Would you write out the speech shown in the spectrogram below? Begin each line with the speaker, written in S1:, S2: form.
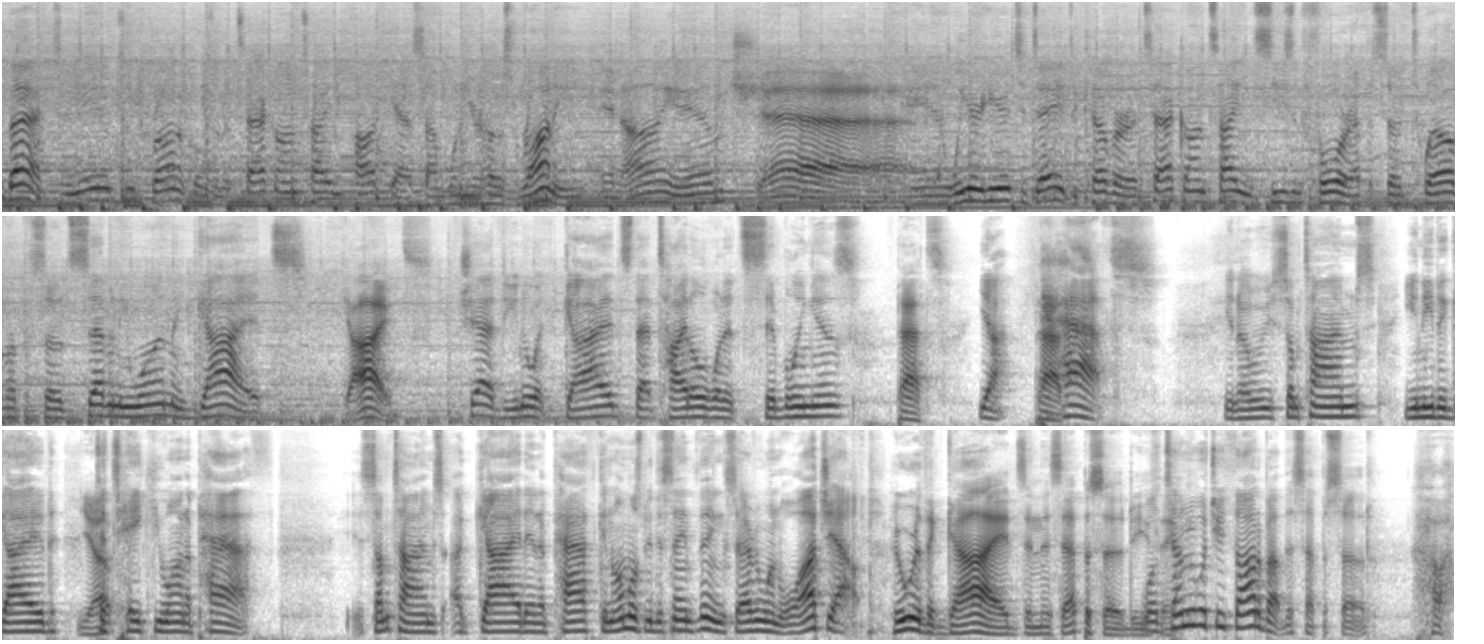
S1: Welcome back to the AOT Chronicles and Attack on Titan podcast. I'm one of your hosts, Ronnie,
S2: And I am Chad.
S1: and we are here today to cover Attack on Titan Season 4, Episode 12, Episode 71, and Guides.
S2: Guides.
S1: Chad, do you know what Guides, that title, what its sibling is?
S2: Paths.
S1: Yeah,
S2: Paths.
S1: paths. You know, sometimes you need a guide to take you on a path. Sometimes a guide and a path can almost be the same thing, so everyone watch out.
S2: Who were the guides in this episode, do you
S1: Well,
S2: think?
S1: tell me what you thought about this episode.
S2: Oh,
